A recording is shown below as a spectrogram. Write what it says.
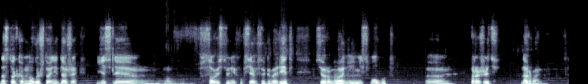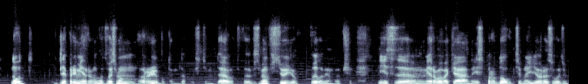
настолько много, что они даже, если ну, совесть у них у всех заговорит, все равно они не смогут э, прожить нормально. Ну вот для примера, ну вот возьмем рыбу, там, допустим, да, вот возьмем всю ее, выловим вообще из э, мирового океана, из прудов, где мы ее разводим,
